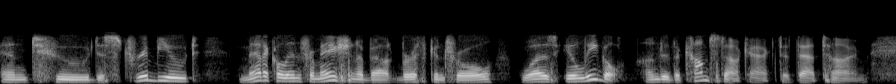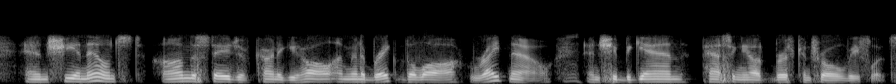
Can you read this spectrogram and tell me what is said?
and to distribute medical information about birth control was illegal under the Comstock Act at that time. And she announced on the stage of Carnegie Hall, I'm going to break the law right now. And she began passing out birth control leaflets.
